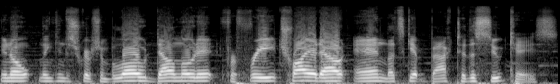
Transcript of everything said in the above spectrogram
you know, link in description below. Download it for free, try it out, and let's get back to the suitcase.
